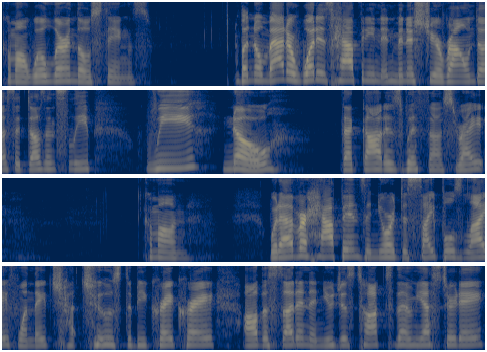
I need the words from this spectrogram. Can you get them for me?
Come on, we'll learn those things. But no matter what is happening in ministry around us, it doesn't sleep we know that God is with us, right? Come on. Whatever happens in your disciples' life when they ch- choose to be cray cray all of a sudden and you just talked to them yesterday,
